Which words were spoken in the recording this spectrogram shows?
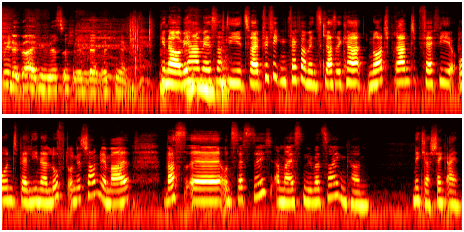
grüne Gold, wie wir es so schön nennen. Okay. Genau, wir haben jetzt noch die zwei pfiffigen Pfefferminz-Klassiker, Nordbrand, Pfeffi und Berliner Luft. Und jetzt schauen wir mal, was äh, uns letztlich am meisten überzeugen kann. Niklas, schenk ein.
